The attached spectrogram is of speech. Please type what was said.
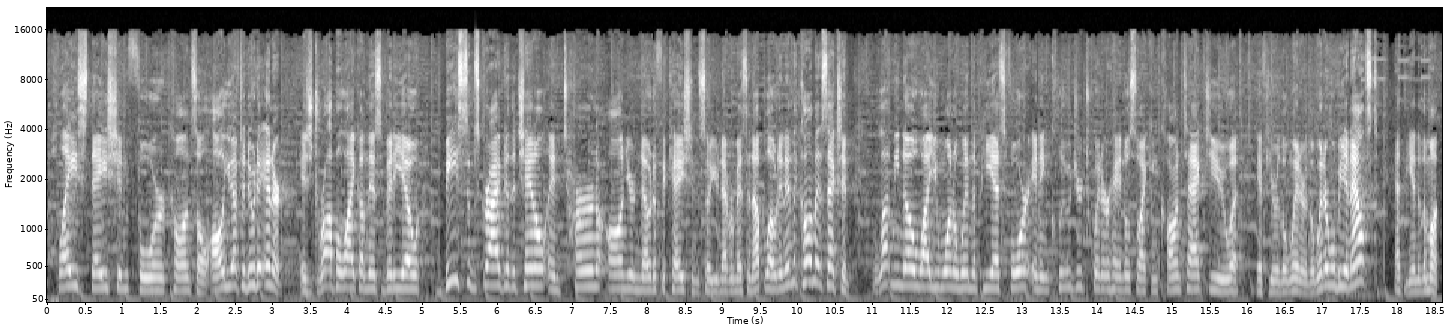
PlayStation 4 console. All you have to do to enter is drop a like on this video, be subscribed to the channel, and turn on your notifications so you never miss an upload. And in the comment section, let me know why you want to win the PS4 and include your Twitter handle so I can contact you if you're the winner. The winner will be announced at the end of the month.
